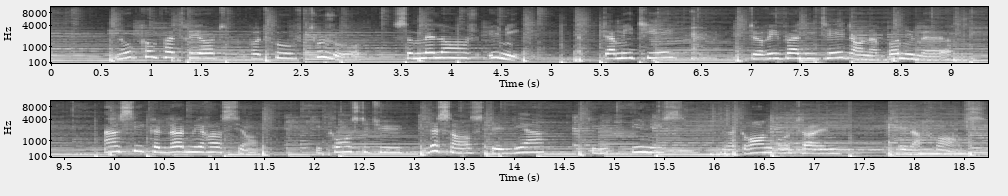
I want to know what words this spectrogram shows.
nos compatriotes retrouvent toujours ce mélange unique d'amitié, de rivalité dans la bonne humeur, ainsi que l'admiration qui constitue l'essence des liens qui unissent la Grande-Bretagne et la France.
